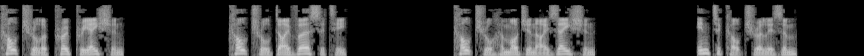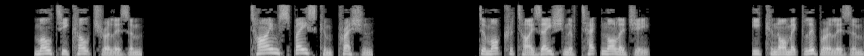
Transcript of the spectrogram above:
Cultural appropriation Cultural diversity Cultural homogenization Interculturalism Multiculturalism Time-space compression Democratization of technology Economic liberalism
